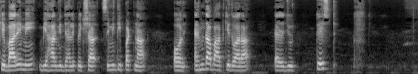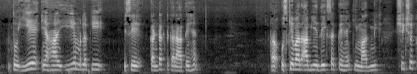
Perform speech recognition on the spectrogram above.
के बारे में बिहार विद्यालय परीक्षा समिति पटना और अहमदाबाद के द्वारा जो टेस्ट तो ये यहाँ, ये मतलब कि इसे कंडक्ट कराते हैं। उसके बाद आप ये देख सकते हैं कि माध्यमिक शिक्षक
